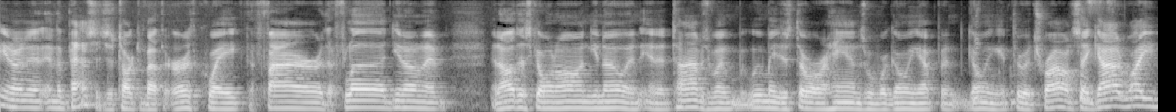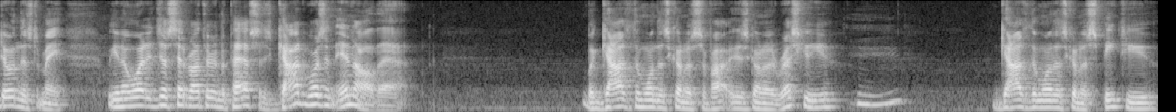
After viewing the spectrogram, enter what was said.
you know, in, in the passage it talked about the earthquake, the fire, the flood, you know, and and all this going on, you know, and, and at times when we may just throw our hands when we're going up and going through a trial and say, God, why are you doing this to me? You know what? It just said right there in the passage, God wasn't in all that. But God's the one that's going to survive, is going to rescue you. Mm-hmm. God's the one that's going to speak to you.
